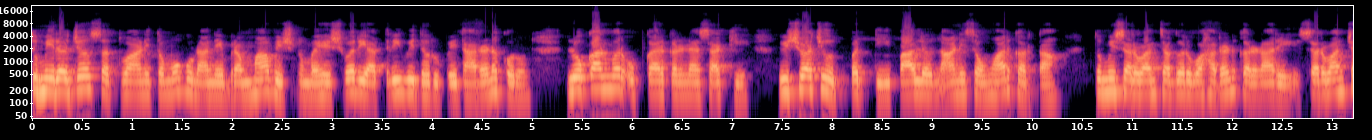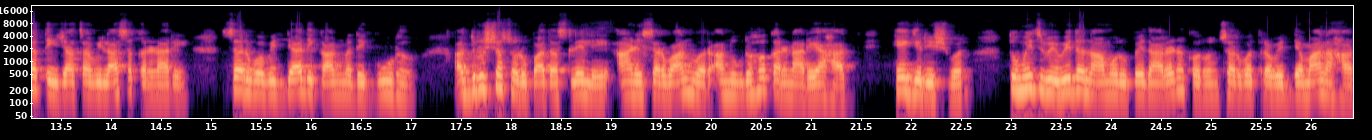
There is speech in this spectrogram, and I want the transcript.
तुम्ही रज सत्व आणि तमोगुणाने ब्रह्मा विष्णू महेश्वर या त्रिविध रूपे धारण करून लोकांवर उपकार करण्यासाठी विश्वाची उत्पत्ती पालन आणि संहार करता. तुम्ही सर्वांचा गर्व हरण करणारे सर्वांच्या तेजाचा विलास करणारे सर्व विद्याधिकांमध्ये गूढ अदृश्य स्वरूपात असलेले आणि सर्वांवर अनुग्रह करणारे आहात. हे गिरीश्वर तुम्हीच विविध नामरूपे धारण करून सर्वत्र विद्यमान आहात.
